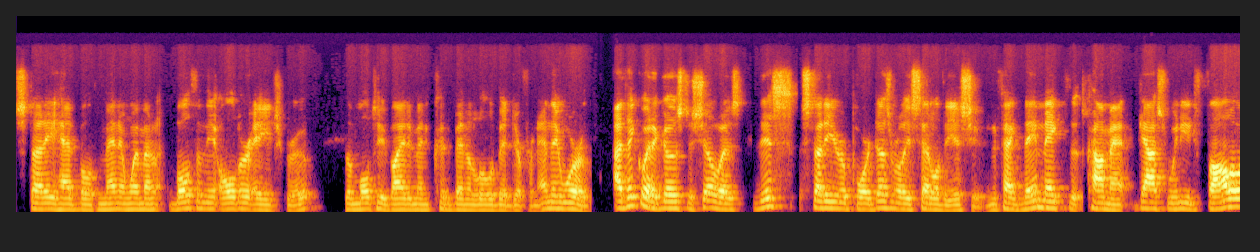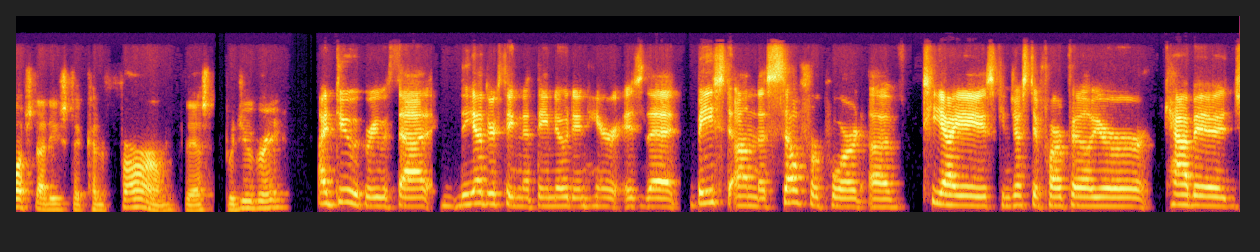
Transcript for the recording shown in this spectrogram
study had both men and women, both in the older age group. The multivitamin could have been a little bit different, and they were. I think what it goes to show is this study report doesn't really settle the issue. In fact, they make the comment, gosh, we need follow up studies to confirm this. Would you agree? I do agree with that. The other thing that they note in here is that based on the self report of TIAs, congestive heart failure, CABG,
